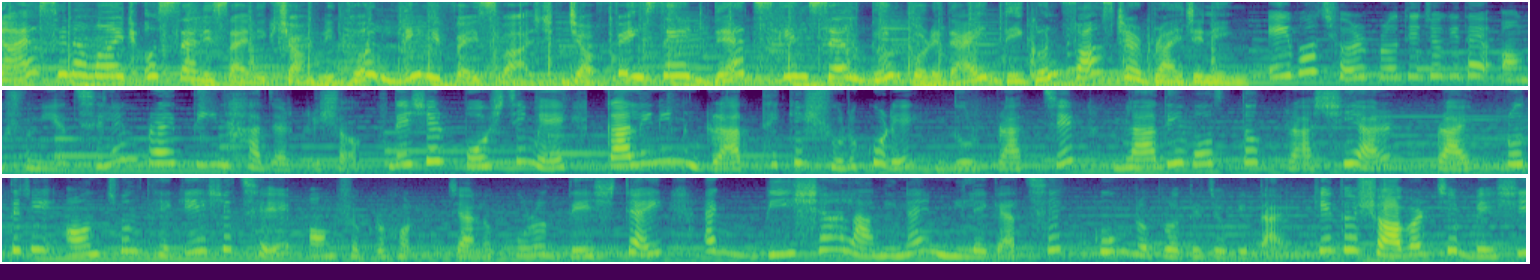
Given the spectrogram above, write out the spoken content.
নায়াসিনামাইড ও স্যালিসাইলিক সমৃদ্ধ লিলি ফেস ওয়াশ, যা ফেসের ডেড স্কিন সেল দূর করে দেয় দ্বিগুণ ফাস্টার ব্রাইটেনিং এই বছর প্রতিযোগিতায় অংশ নিয়েছিলেন প্রায় তিন হাজার কৃষক। দেশের পশ্চিমে কালিনিন গ্রাদ থেকে শুরু করে দূরপ্রাচ্যের ভ্লাদিভস্তক রাশিয়ার প্রায় প্রতিটি অঞ্চল থেকে এসেছে অংশগ্রহণ, যেন পুরো দেশটাই এক বিশাল আঙিনায় মিলে গেছে কুমড়ো প্রতিযোগিতায়। কিন্তু সবার চেয়ে বেশি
